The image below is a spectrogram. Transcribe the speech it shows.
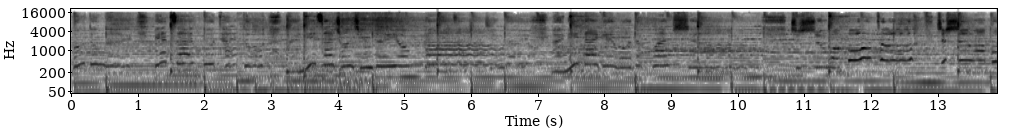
不懂爱，别在乎太多。爱你在窗前的拥抱，只是我不懂，不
